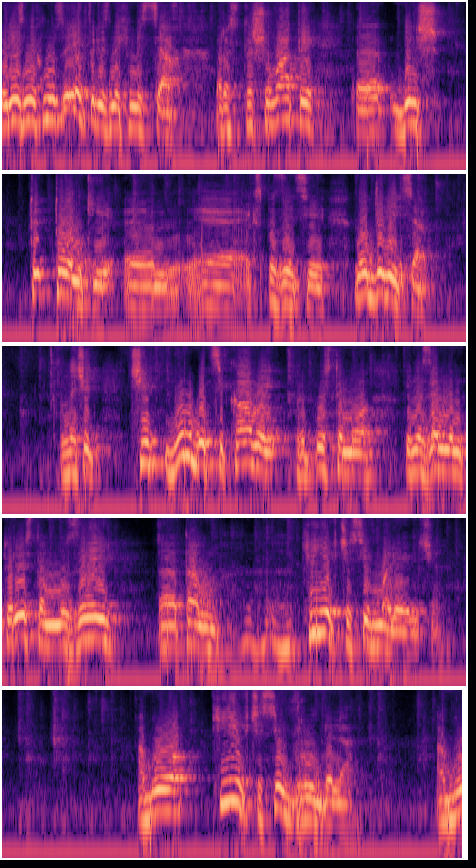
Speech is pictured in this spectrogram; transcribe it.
різних музеях, в різних місцях розташувати е, більш тонкі е, е, експозиції. Ну, дивіться, Значить, чи був би цікавий, припустимо, іноземним туристам музей там Київ часів Малевича, або Київ часів Врубеля, або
